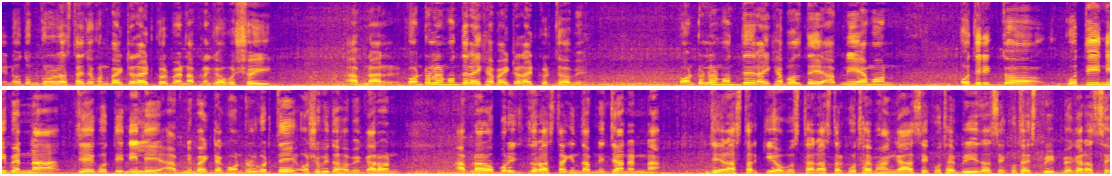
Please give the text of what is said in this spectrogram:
এই নতুন কোনো রাস্তায় যখন বাইকটা রাইড করবেন, আপনাকে অবশ্যই আপনার কন্ট্রোলের মধ্যে রাইখা বাইকটা রাইড করতে হবে। কন্ট্রোলের মধ্যে রাইখা বলতে আপনি এমন অতিরিক্ত গতি নেবেন না, যে গতি নিলে আপনি বাইকটা কন্ট্রোল করতে অসুবিধা হবে। কারণ আপনার অপরিচিত রাস্তা কিন্তু আপনি জানেন না, যে রাস্তার কি অবস্থা, রাস্তার কোথায় ভাঙ্গা আছে, কোথায় ব্রিজ আছে, কোথায় স্পিড ব্রেকার আছে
